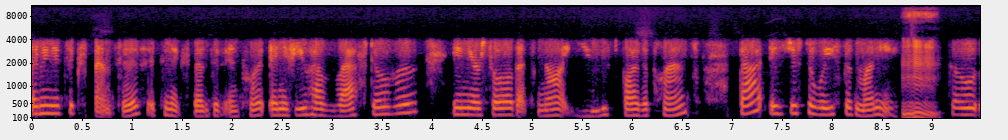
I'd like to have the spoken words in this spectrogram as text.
I mean, it's expensive. It's an expensive input. And if you have leftover in your soil that's not used by the plants, that is just a waste of money. Mm-hmm. So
